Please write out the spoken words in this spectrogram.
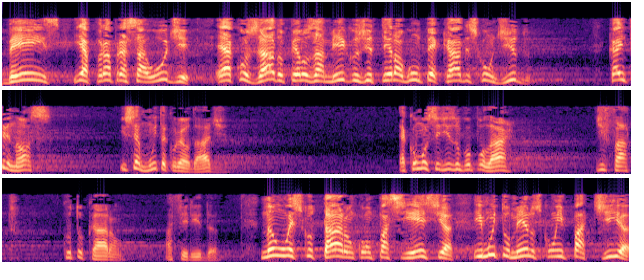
bens e a própria saúde, é acusado pelos amigos de ter algum pecado escondido. Cá entre nós, isso é muita crueldade. É como se diz no popular, de fato, cutucaram a ferida. Não o escutaram com paciência e muito menos com empatia,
